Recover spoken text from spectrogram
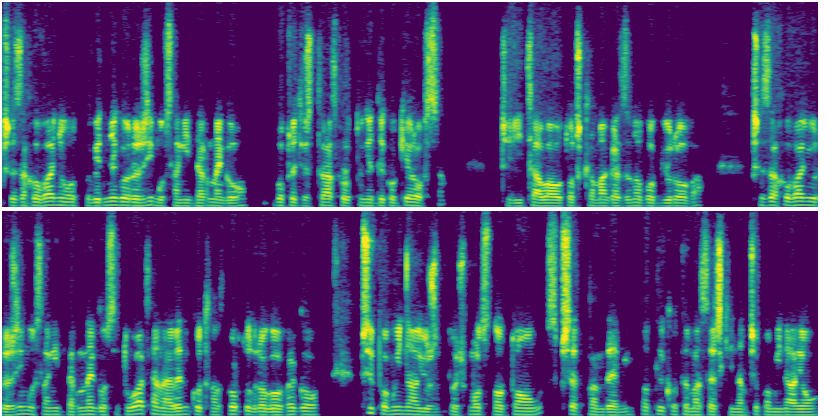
przy zachowaniu odpowiedniego reżimu sanitarnego, bo przecież transport to nie tylko kierowca, czyli cała otoczka magazynowo-biurowa, przy zachowaniu reżimu sanitarnego sytuacja na rynku transportu drogowego przypomina już dość mocno tą sprzed pandemii. No tylko te maseczki nam przypominają,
